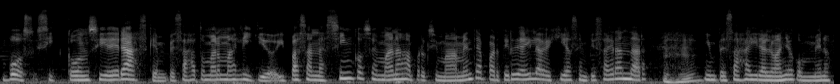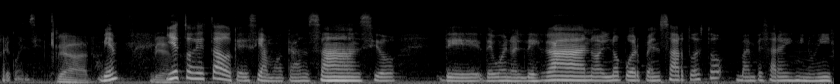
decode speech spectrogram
vos, si considerás que empezás a tomar más líquido y pasan las cinco semanas aproximadamente, a partir de ahí la vejiga se empieza a agrandar y empezás a ir al baño con menos frecuencia. Claro. ¿Bien? Bien. Y estos estados que decíamos, cansancio, de, de, bueno, el desgano, el no poder pensar, todo esto va a empezar a disminuir.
